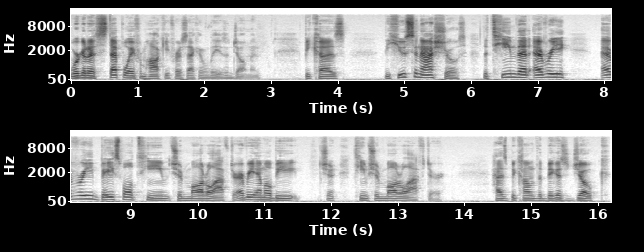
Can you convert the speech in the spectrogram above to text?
We're gonna step away from hockey for a second, ladies and gentlemen, because the Houston Astros, the team that every every baseball team should model after, every MLB should, team should model after, has become the biggest joke.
